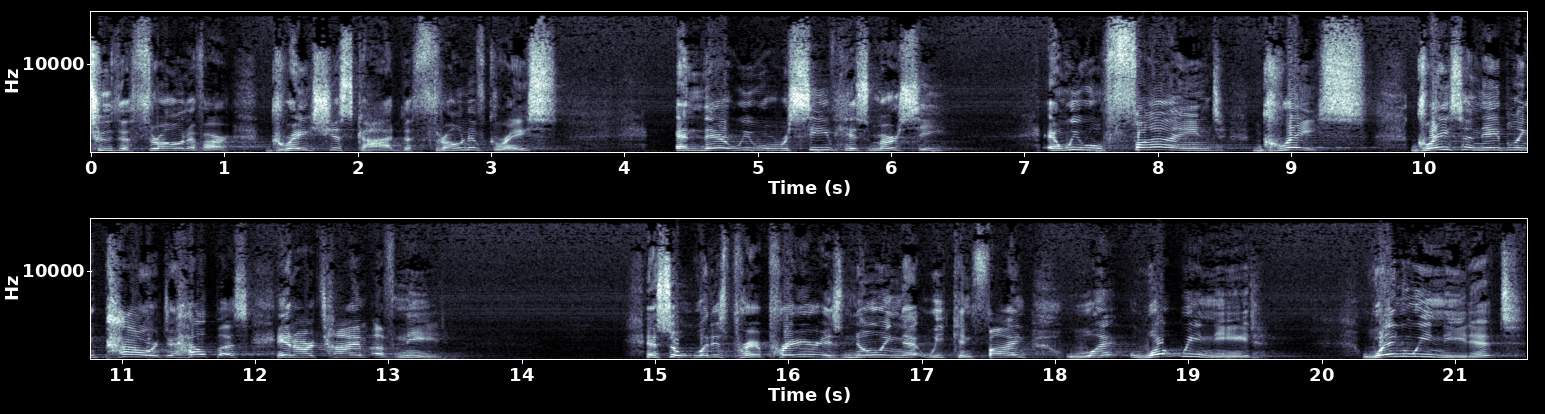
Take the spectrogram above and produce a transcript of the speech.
to the throne of our gracious God, the throne of grace, and there we will receive his mercy and we will find grace, grace enabling power to help us in our time of need." And so, what is prayer? Prayer is knowing that we can find what, what we need, when we need it,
